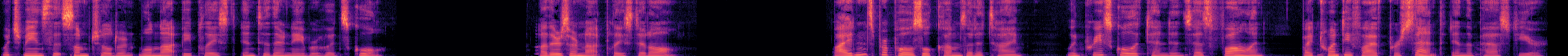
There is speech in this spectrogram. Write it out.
which means that some children will not be placed into their neighborhood school. Others are not placed at all. Biden's proposal comes at a time when preschool attendance has fallen by 25% in the past year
